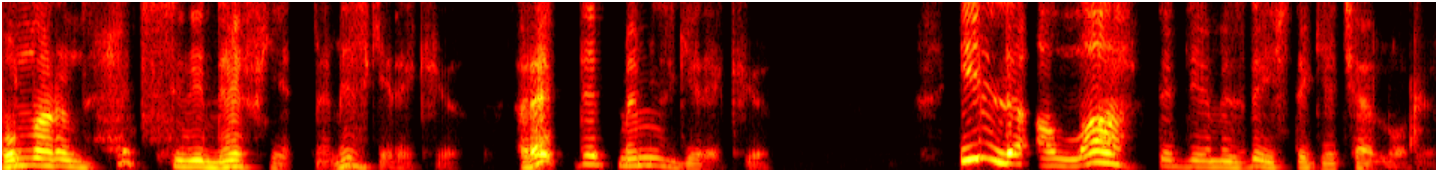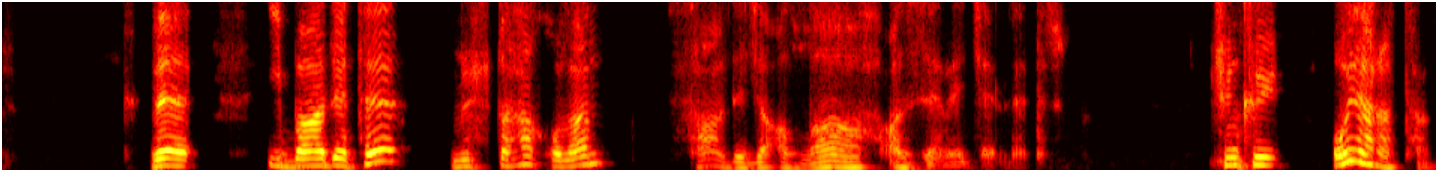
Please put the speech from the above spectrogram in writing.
bunların hepsini nefyetmemiz gerekiyor. Reddetmemiz gerekiyor. İlle Allah dediğimizde işte geçerli oluyor. Ve ibadete müstahak olan sadece Allah Azze ve Celle'dir. Çünkü o yaratan,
